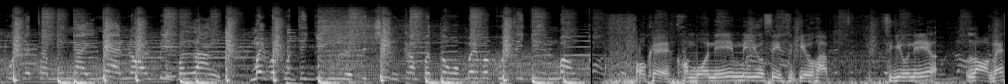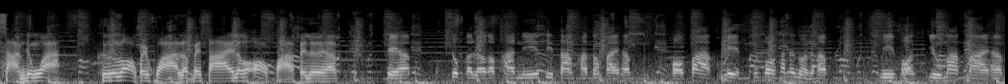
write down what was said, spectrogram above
ว่าคุณจะทำยังไงแน่นอนมีพลัง ไม่ว่าคุณจะยิงหรือจะชิงทำประตู ไม่ว่าคุณจะยืนมองก้อนโอเค คอมโบนี้มีอยู่4สกิลครับ สกิลนี้หลอกได้3จังหวะ คือหลอกไปขวาแล้วไปซ้ายแล้วก็ออกขวาไปเลยครับ โอเคครับ จบกันแล้วกับพาร์ทนี้ติดตามพาร์ทต่อไปครับ ขอฝากเพจฟุตบอลข้างถนนนะครับ มีสอนสกิลมากมายครับ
